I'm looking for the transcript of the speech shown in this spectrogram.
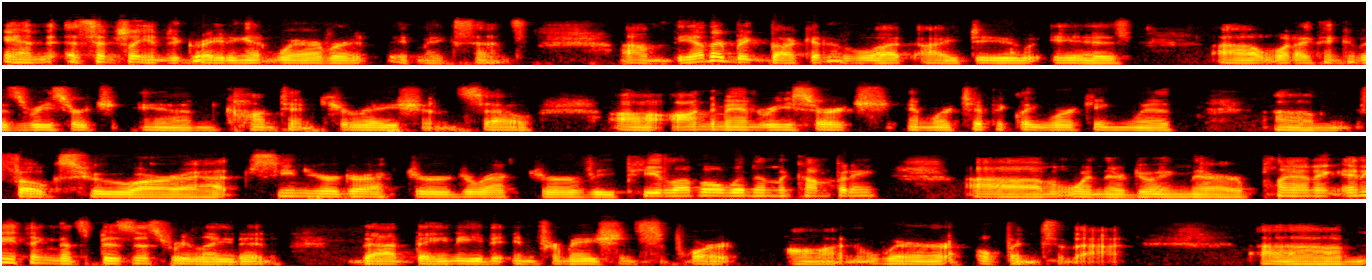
and essentially integrating it wherever it, it makes sense. Um, the other big bucket of what I do is uh, what I think of as research and content curation. So uh, on-demand research, and we're typically working with um, folks who are at senior director, director, VP level within the company um, when they're doing their planning, anything that's business related that they need information support on, we're open to that. Um,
